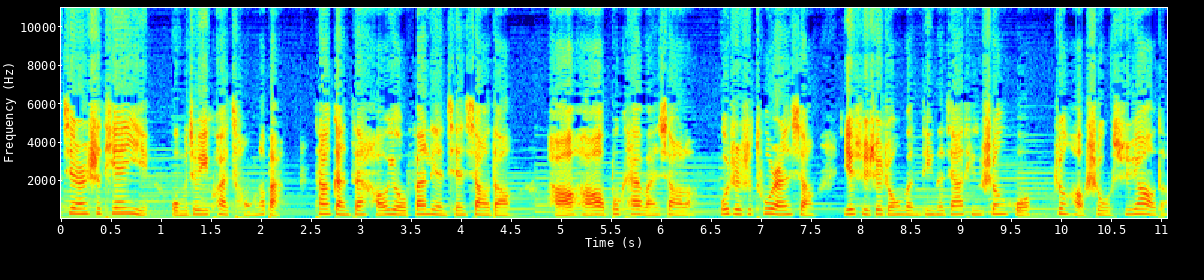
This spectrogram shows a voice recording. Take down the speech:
既然是天意，我们就一块从了吧。他赶在好友翻脸前笑道：“好好，不开玩笑了。我只是突然想，也许这种稳定的家庭生活正好是我需要的。”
